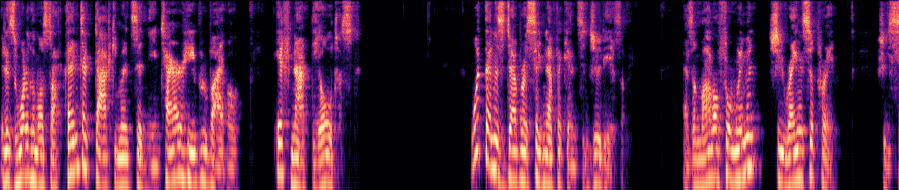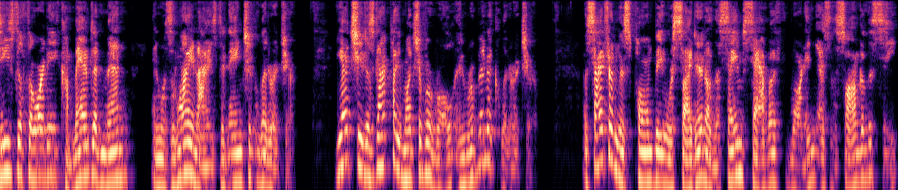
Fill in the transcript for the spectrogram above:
It is one of the most authentic documents in the entire Hebrew Bible, if not the oldest. What then is Deborah's significance in Judaism? As a model for women, she reigned supreme. She seized authority, commanded men, and was lionized in ancient literature. Yet she does not play much of a role in rabbinic literature. Aside from this poem being recited on the same Sabbath morning as the Song of the Sea,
